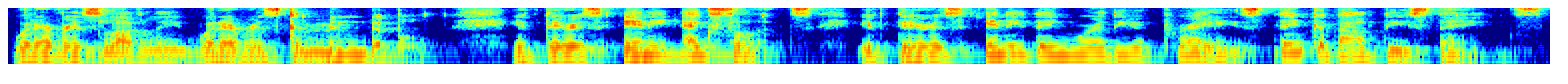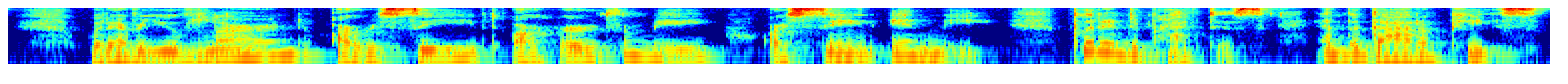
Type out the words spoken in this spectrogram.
whatever is lovely, whatever is commendable, if there is any excellence, if there is anything worthy of praise, think about these things. Whatever you've learned or received or heard from me or seen in me, put into practice, and the God of peace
